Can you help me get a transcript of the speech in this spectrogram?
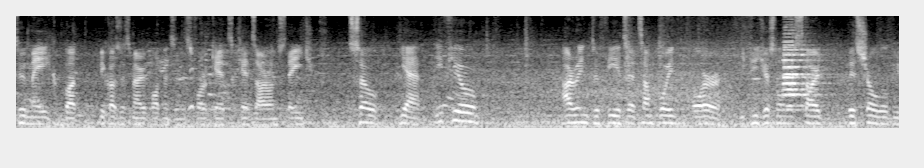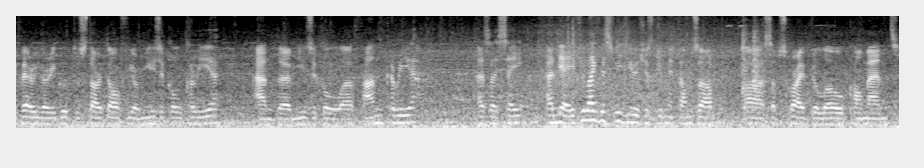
to make, but because it's Mary Poppins and it's for kids, kids are on stage. So yeah, if you are into theater at some point, or if you just want to start, this show will be very, very good to start off your musical career and uh, musical uh, fan career, as I say. And yeah, if you like this video, just give me a thumbs up, uh, subscribe below, comment,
